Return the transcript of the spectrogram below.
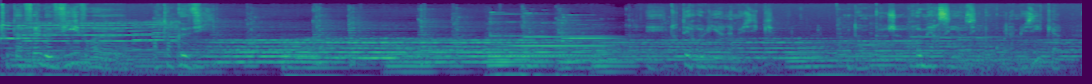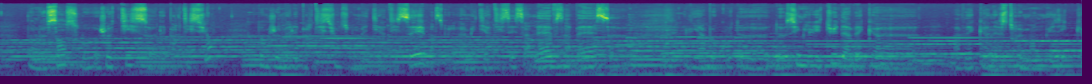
tout à fait le vivre en tant que vie. relié à la musique. Donc je remercie aussi beaucoup la musique, dans le sens où je tisse les partitions. Donc je mets les partitions sur le métier à tisser, parce que le métier à tisser, ça lève, ça baisse. De, similitudes avec, euh, avec un instrument de musique.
